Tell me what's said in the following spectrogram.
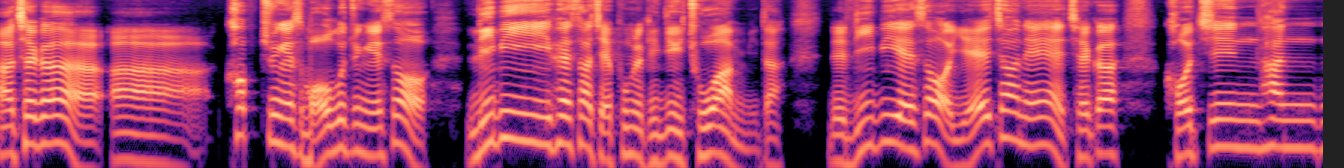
아, 제가, 아, 컵 중에서, 머그 중에서 리비 회사 제품을 굉장히 좋아합니다. 근데 리비에서 예전에 제가 거진 한,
